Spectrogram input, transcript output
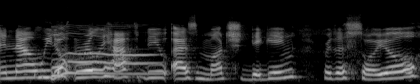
and now we don't really have to do as much digging for the soil,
